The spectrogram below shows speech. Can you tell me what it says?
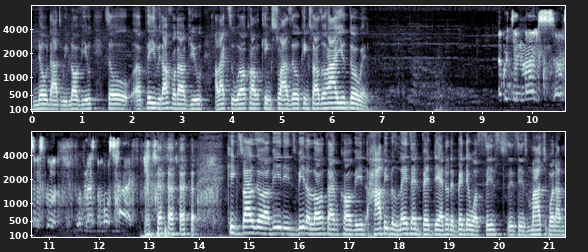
know that we love you. So uh, please, without further ado, I'd like to welcome King Swazo. King Swazo, how are you doing? Everything nice. Everything is good. We bless the Most High. King Swazo, I mean, it's been a long time coming. Happy belated birthday. I know the birthday was since since, since March, but I'm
